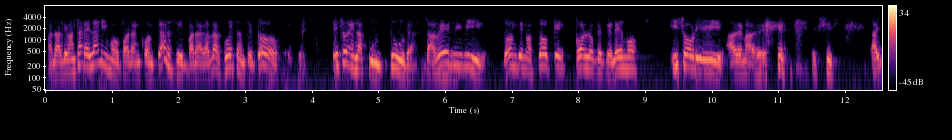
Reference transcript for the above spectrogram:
para levantar el ánimo, para encontrarse, para agarrar fuerza ante todo. Eso es la cultura, saber vivir donde nos toque, con lo que tenemos y sobrevivir, además de... hay,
